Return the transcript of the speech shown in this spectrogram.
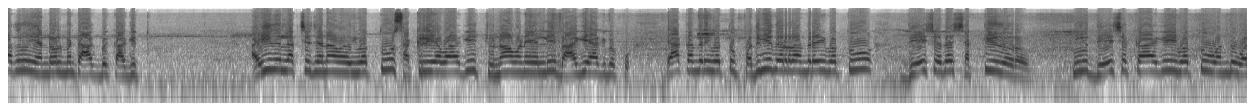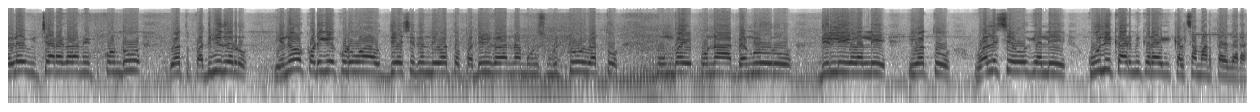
ಆದರೂ ಎನ್ರೋಲ್ಮೆಂಟ್ ಆಗಬೇಕಾಗಿತ್ತು. ಐದು ಲಕ್ಷ ಜನ ಇವತ್ತು ಸಕ್ರಿಯವಾಗಿ ಚುನಾವಣೆಯಲ್ಲಿ ಭಾಗಿಯಾಗಬೇಕು. ಯಾಕಂದರೆ ಇವತ್ತು ಪದವೀಧರರು ಅಂದರೆ ಇವತ್ತು ದೇಶದ ಶಕ್ತಿ ಇದ್ದವರು. ಇವರು ದೇಶಕ್ಕಾಗಿ ಇವತ್ತು ಒಂದು ಒಳ್ಳೆಯ ವಿಚಾರಗಳನ್ನು ಇಟ್ಕೊಂಡು ಇವತ್ತು ಪದವೀಧರರು ಏನೋ ಕೊಡುಗೆ ಕೊಡುವ ಉದ್ದೇಶದಿಂದ ಇವತ್ತು ಪದವಿಗಳನ್ನು ಮುಗಿಸ್ಬಿಟ್ಟು ಇವತ್ತು ಮುಂಬೈ ಪುಣೆ ಬೆಂಗಳೂರು, ದಿಲ್ಲಿಗಳಲ್ಲಿ ಇವತ್ತು ವಲಸೆ ಹೋಗಿ ಅಲ್ಲಿ ಕೂಲಿ ಕಾರ್ಮಿಕರಾಗಿ ಕೆಲಸ ಮಾಡ್ತಾ ಇದ್ದಾರೆ.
